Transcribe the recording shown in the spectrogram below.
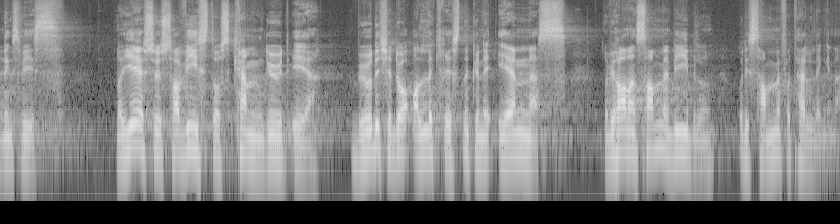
Innledningsvis, når Jesus har vist oss hvem Gud er, burde ikke da alle kristne kunne enes når vi har den samme Bibelen og de samme fortellingene?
